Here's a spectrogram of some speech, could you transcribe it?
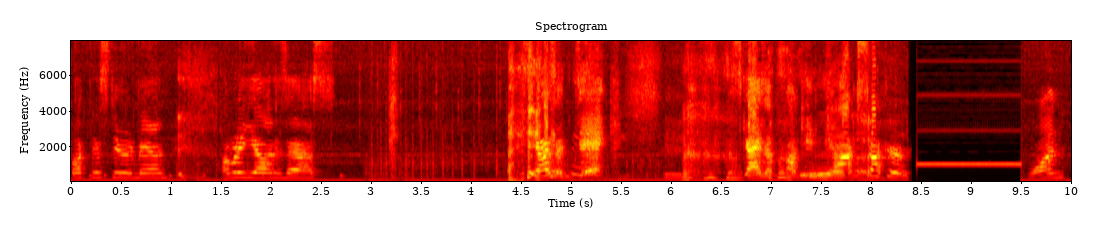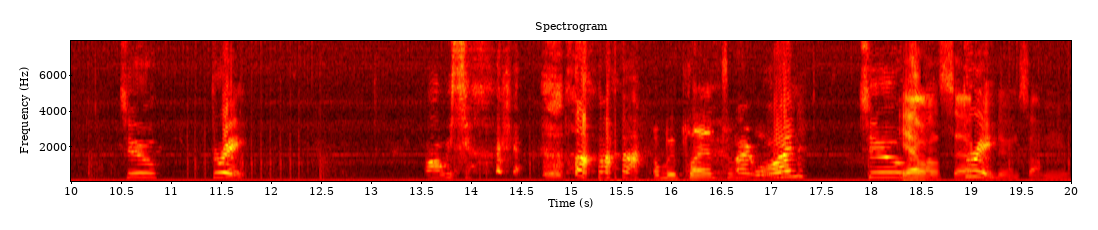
Fuck this dude, man. I'm gonna yell at his ass. This guy's a dick! This guy's a fucking Yeah. cocksucker! One, two, three. Oh, we suck. Are we playing some Alright, war? one, two. Yeah, one sec. Three. I'm doing something.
